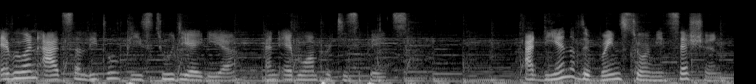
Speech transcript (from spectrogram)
everyone adds a little piece to the idea and everyone participates. At the end of the brainstorming session,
